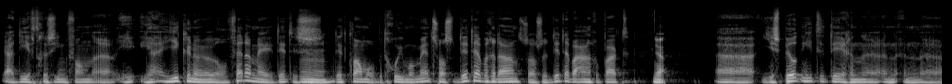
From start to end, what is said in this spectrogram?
ja, die heeft gezien van, eh, hier, ja, hier kunnen we wel verder mee. Dit, is, Mhm. dit kwam op het goede moment, zoals we dit hebben gedaan, zoals we dit hebben aangepakt. Ja. Eh, je speelt niet tegen, eh, een, een, eh,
